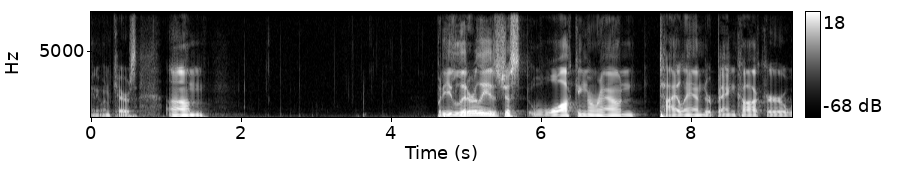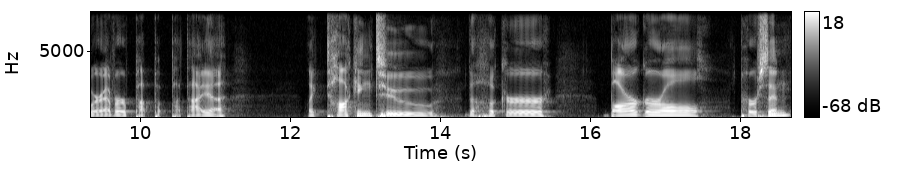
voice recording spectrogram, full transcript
anyone cares. Um, but he literally is just walking around Thailand or Bangkok or wherever, Pattaya, like talking to the hooker bar girl person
